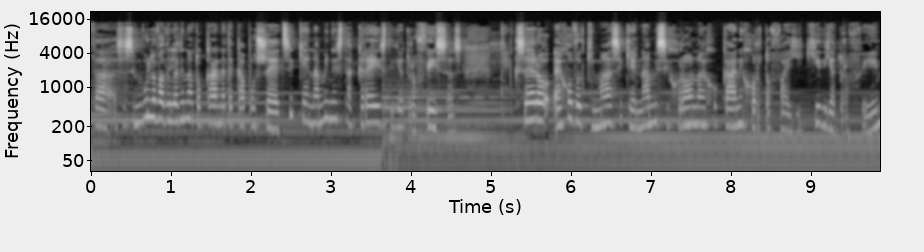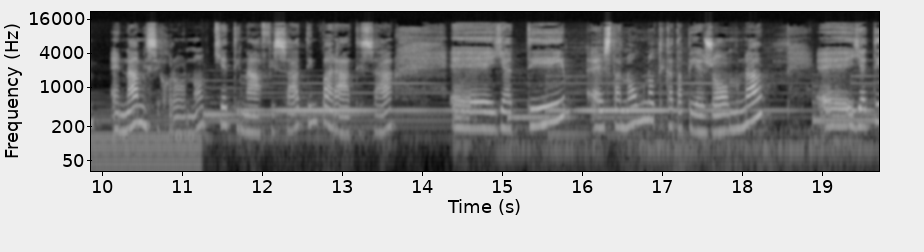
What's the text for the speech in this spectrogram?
Θα σας συμβούλευα δηλαδή να το κάνετε κάπως έτσι και να μην είστε ακραίοι στη διατροφή σας. Ξέρω, έχω δοκιμάσει και 1,5 χρόνο έχω κάνει χορτοφαγική διατροφή, 1,5 χρόνο και την άφησα, την παράτησα, ε, γιατί αισθανόμουν ότι καταπιεζόμουν, ε, γιατί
